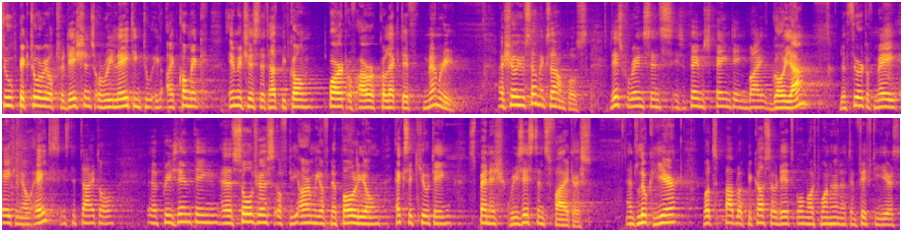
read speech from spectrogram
to pictorial traditions or relating to iconic images that have become part of our collective memory. I show you some examples. This, for instance, is a famous painting by Goya. The 3rd of May 1808 is the title, uh, presenting uh, soldiers of the army of Napoleon executing Spanish resistance fighters. And look here what Pablo Picasso did almost 150 years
